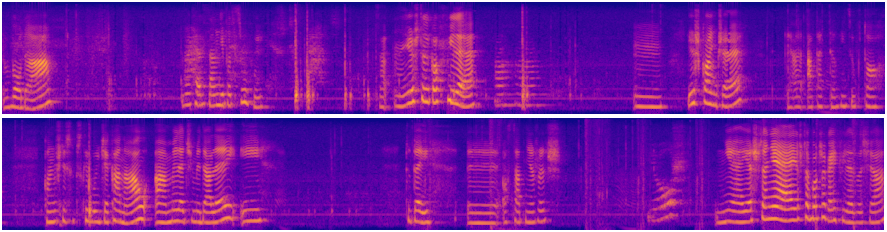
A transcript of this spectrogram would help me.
yy, woda. Trochę tam nie podsłuchuj. Za, już tylko chwilę. Aha. Mm, już kończę. A, a tak do widzów to koniecznie subskrybujcie kanał, a my lecimy dalej i tutaj yy, ostatnia rzecz. Już. Nie, jeszcze nie, jeszcze poczekaj chwilę Zosia.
